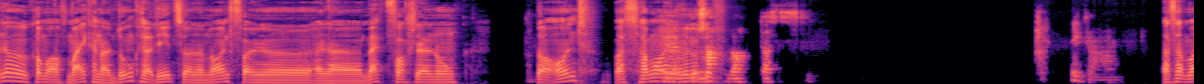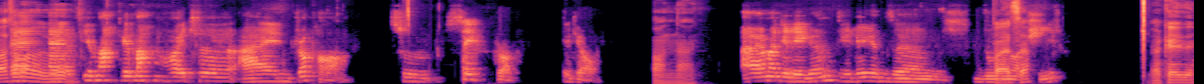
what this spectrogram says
Hallo, willkommen auf meinem Kanal Dunkler D zu einer neuen Folge einer Map-Vorstellung. So, und was haben wir heute? Äh, wir machen doch das. Egal. Was haben, was haben wir? Äh, wir, machen, wir machen heute ein Dropper zu Safe Drop. Geht ja auch. Oh nein. Einmal die Regeln. Die Regeln sind Do Weißt not cheat. Okay,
